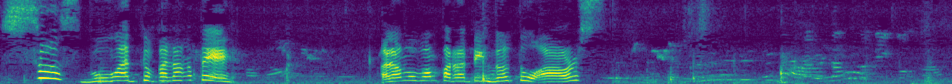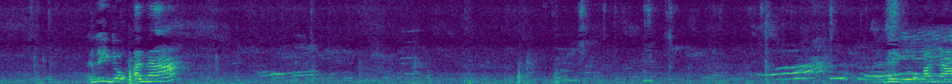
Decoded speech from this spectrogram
Sus, bungad ka pa lang, te. Alam mo bang parating doon 2 hours? Naligaw ka na? Naligaw ka na?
